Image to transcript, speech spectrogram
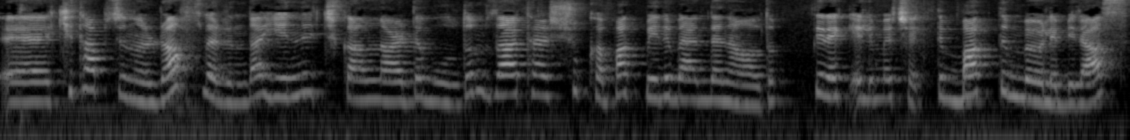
e, kitapçının raflarında yeni çıkanlarda buldum. Zaten şu kapak beni benden aldı. Direkt elime çektim. Baktım böyle biraz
